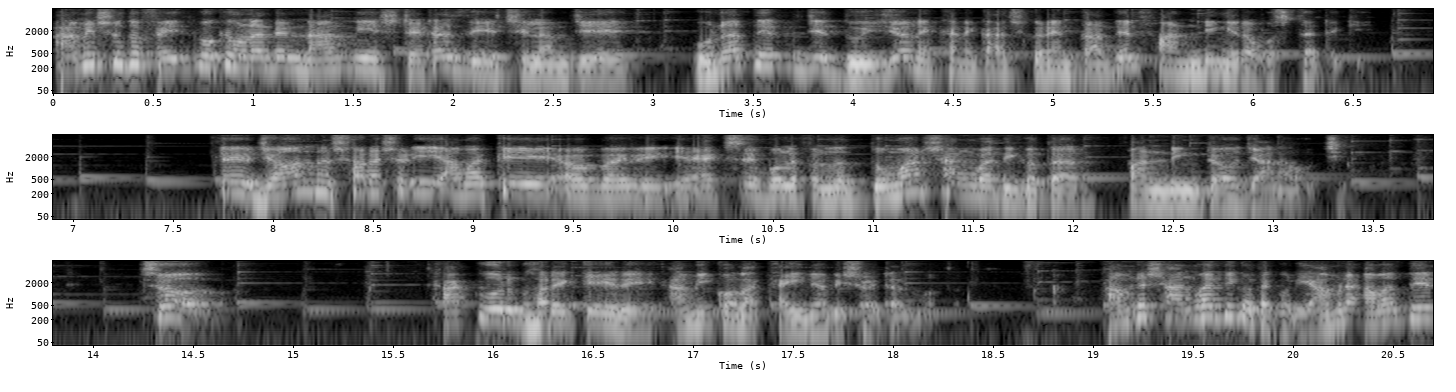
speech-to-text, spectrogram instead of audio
আমি শুধু ফেসবুকে ওনাদের নাম নিয়ে স্ট্যাটাস দিয়েছিলাম যে ওনাদের যে দুইজন এখানে কাজ করেন, তাদের ফান্ডিং এর অবস্থাটা কি? জন সরাসরি আমাকে এক্সে বলে ফেলল, তোমার সাংবাদিকতার ফান্ডিংটাও জানা উচিত। সো ঠাকুর ঘরে কে রে? আমি কলা খাই না বিষয়টার মতো। আমরা সাংবাদিকতা করি। আমরা আমাদের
